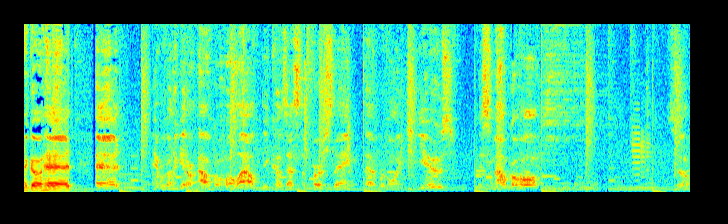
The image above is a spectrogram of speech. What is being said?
to go ahead, and we're to get our alcohol out because that's the first thing that we're going to use is some alcohol. So I'm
